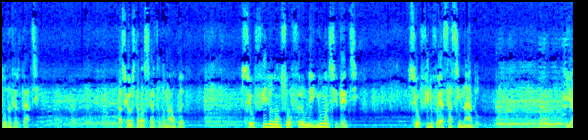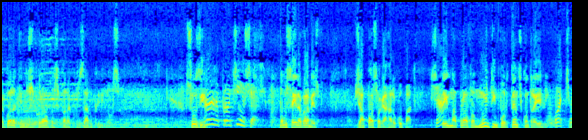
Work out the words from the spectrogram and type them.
toda a verdade. A senhora estava certa, Donalda. Seu filho não sofreu nenhum acidente. Seu filho foi assassinado. E agora temos provas para acusar o criminoso. Suzy, Ah, prontinho, chefe. vamos sair agora mesmo. Já posso agarrar o culpado. Já? Tem uma prova muito importante contra ele. Ótimo.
